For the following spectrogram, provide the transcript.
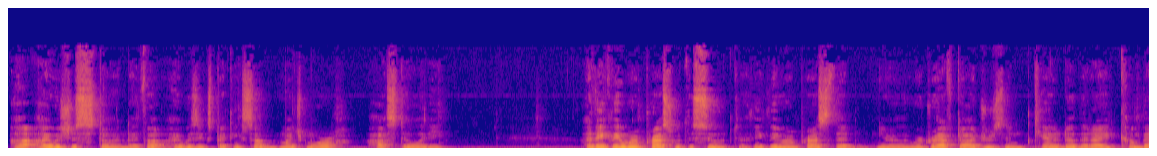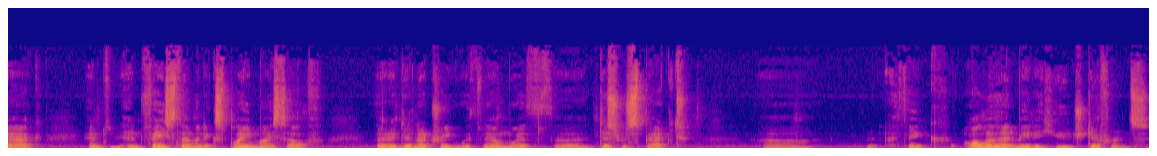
I, I, was just stunned. I thought I was expecting some much more hostility. I think they were impressed with the suit. I think they were impressed that you know there were draft dodgers in Canada that I had come back and and faced them and explained myself. That I did not treat with them with uh, disrespect. Uh, I think all of that made a huge difference.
